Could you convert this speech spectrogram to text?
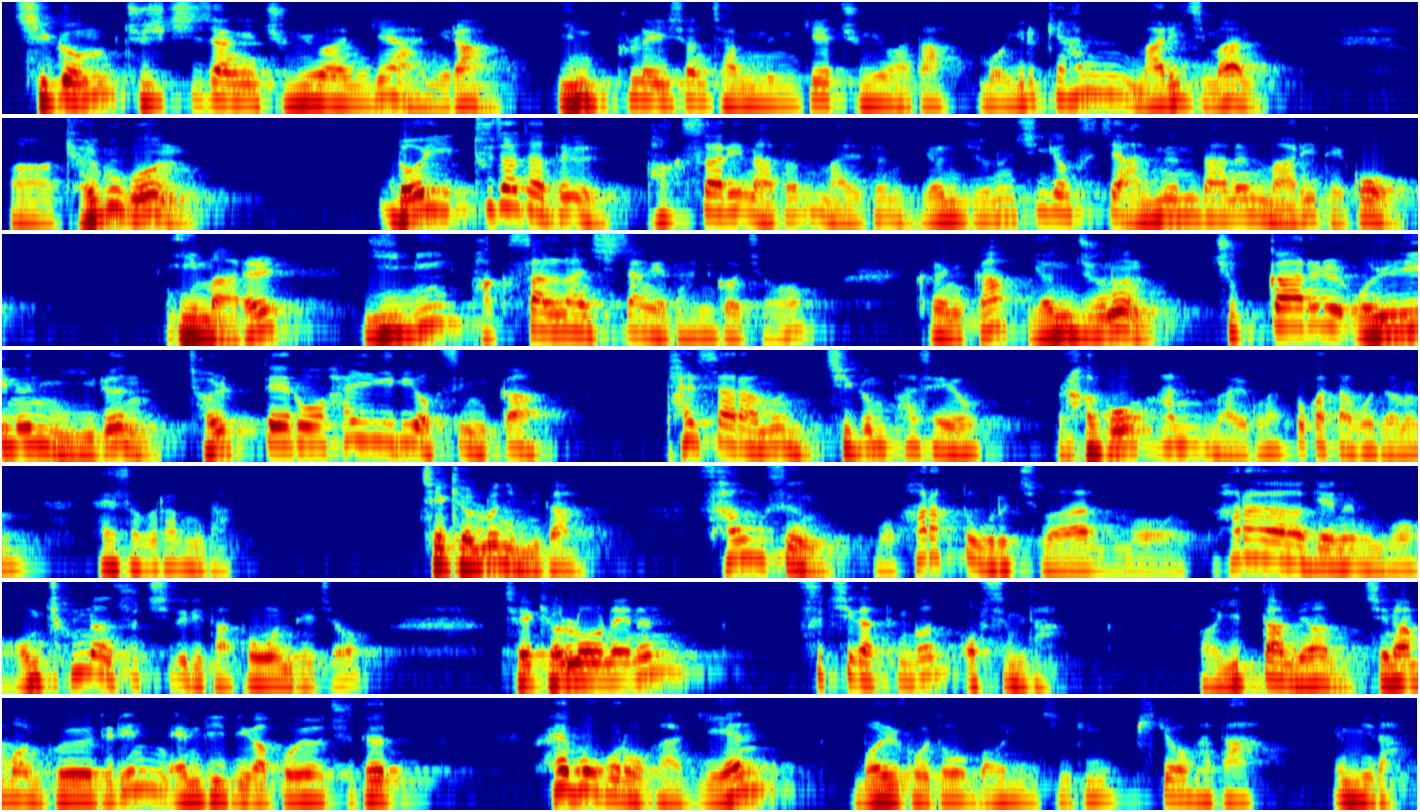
지금 주식시장이 중요한 게 아니라 인플레이션 잡는 게 중요하다. 뭐 이렇게 한 말이지만 어, 결국은 너희 투자자들 박살이 나든 말든 연준은 신경 쓰지 않는다는 말이 되고 이 말을 이미 박살난 시장에다 한 거죠. 그러니까 연준은 주가를 올리는 일은 절대로 할 일이 없으니까 팔 사람은 지금 파세요. 라고 한 말과 똑같다고 저는 해석을 합니다. 제 결론입니다. 상승, 뭐 하락도 그렇지만 뭐 하락에는 뭐 엄청난 수치들이 다 동원되죠. 제 결론에는 수치 같은 건 없습니다. 어, 있다면 지난번 보여드린 MDD가 보여주듯 회복으로 가기엔 멀고도 먼 길이 필요하다입니다.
